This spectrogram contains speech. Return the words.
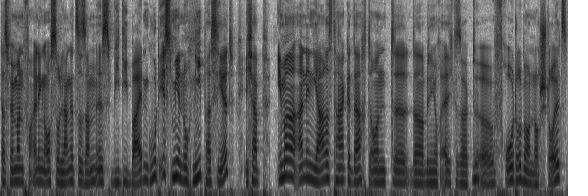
dass wenn man vor allen Dingen auch so lange zusammen ist wie die beiden, gut, ist mir noch nie passiert. Ich habe immer an den Jahrestag gedacht und äh, da bin ich auch ehrlich gesagt mhm. äh, froh drüber und noch stolz.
